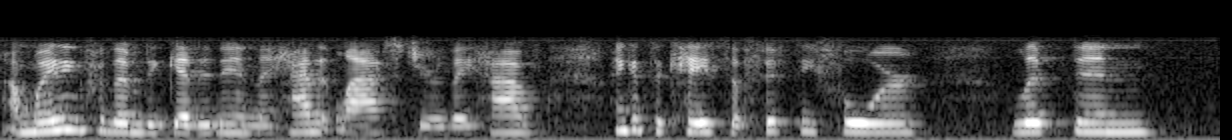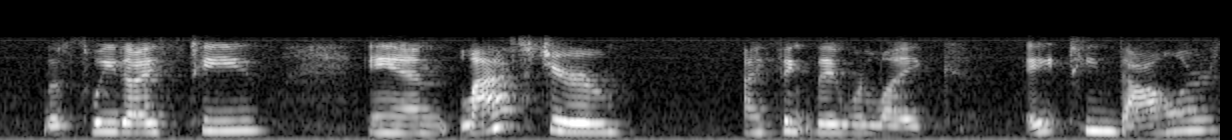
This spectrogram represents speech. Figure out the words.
I'm waiting for them to get it in. They had it last year. They have, I think it's a case of 54 Lipton, the sweet iced teas, and last year I think they were like $18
